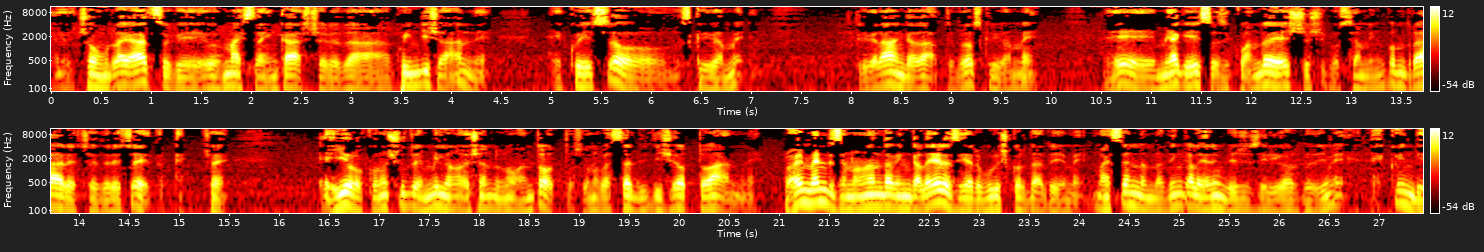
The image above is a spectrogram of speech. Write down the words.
Eh, un ragazzo che ormai sta in carcere da 15 anni e questo scrive a me, scriverà anche ad altri, però scrive a me e mi ha chiesto se quando esce ci possiamo incontrare, eccetera, eccetera. Eh, cioè, e io l'ho conosciuto nel 1998, sono passati 18 anni. Probabilmente se non andavo in galera si era pure scordato di me, ma essendo andato in galera invece si ricorda di me. E quindi,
